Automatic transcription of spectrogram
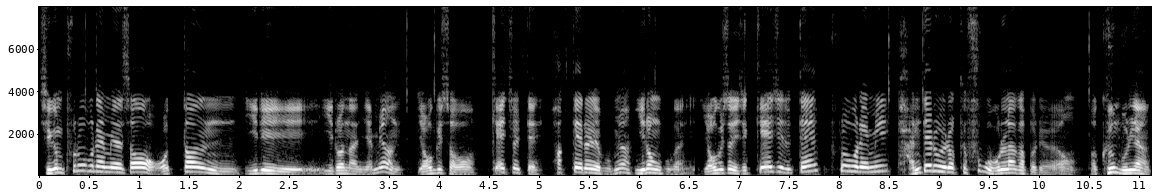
지금 프로그램에서 어떤 일이 일어났냐면 여기서 깨질 때 확대를 해보면 이런 구간이 여기서 이제 깨질 때 프로그램이 반대로 이렇게 훅 올라가 버려요. 어, 그 물량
